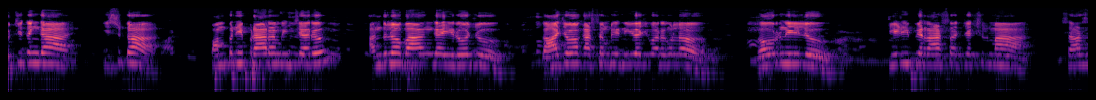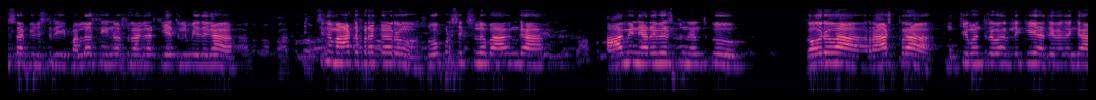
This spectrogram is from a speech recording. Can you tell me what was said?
ఉచితంగా ఇసుక పంపిణీ ప్రారంభించారు. అందులో భాగంగా ఈరోజు గాజువాక అసెంబ్లీ నియోజకవర్గంలో గౌరవనీయులు టీడీపీ రాష్ట్ర అధ్యక్షులు మా శాసనసభ్యులు శ్రీ పల్లా శ్రీనివాసరావు గారి చేతుల మీదుగా ఇచ్చిన మాట ప్రకారం సూపర్ సిక్స్లో భాగంగా హామీ నెరవేరుస్తున్నందుకు గౌరవ రాష్ట్ర ముఖ్యమంత్రి వారికి అదేవిధంగా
